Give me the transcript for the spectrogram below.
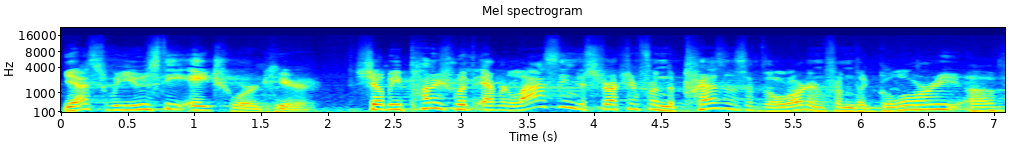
Yes, we use the H word here. Shall be punished with everlasting destruction from the presence of the Lord and from the glory of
